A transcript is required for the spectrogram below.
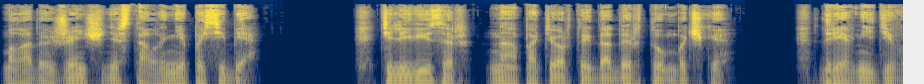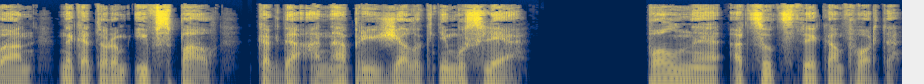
молодой женщине стало не по себе. Телевизор на потертой до дыр тумбочке. Древний диван, на котором Ив спал, когда она приезжала к нему с Леа полное отсутствие комфорта.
